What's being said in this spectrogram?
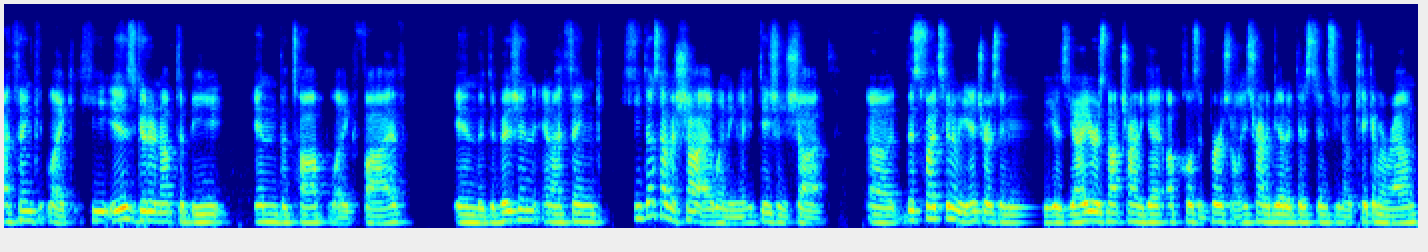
I think like he is good enough to be in the top like five in the division, and I think he does have a shot at winning, like a decent shot. Uh, this fight's going to be interesting because Yair is not trying to get up close and personal. He's trying to be at a distance, you know, kick him around.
